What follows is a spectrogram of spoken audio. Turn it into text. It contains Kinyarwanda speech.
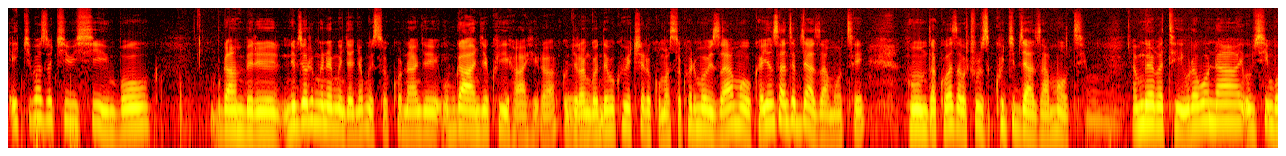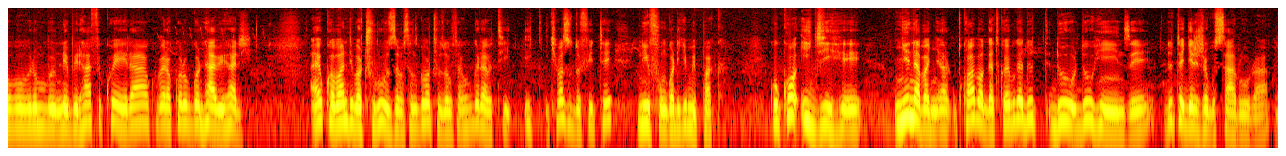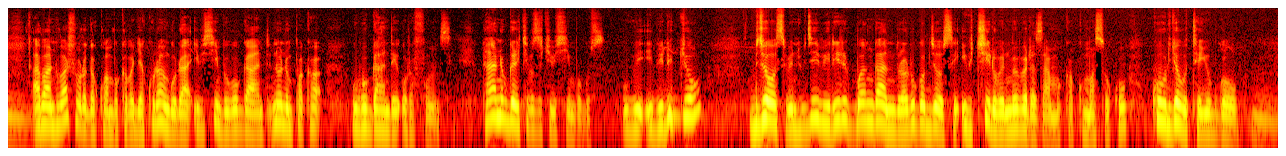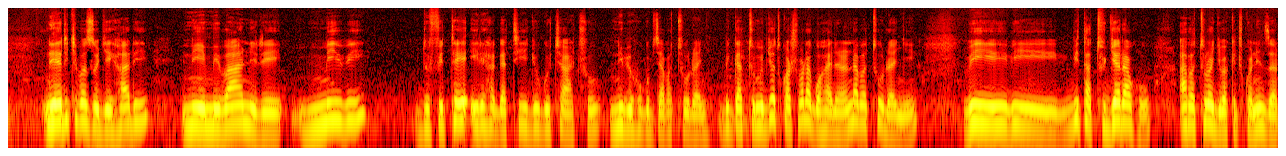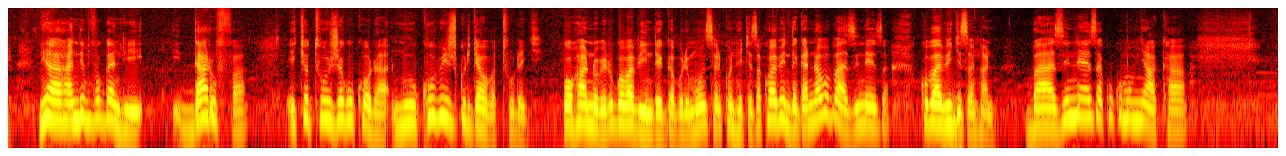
ikibazo cy'ibishyimbo bwa mbere ni byo rimwe na rimwe njya mu isoko nanjye ubwanjye kwihahira kugira ngo ndebe ko ibiciro ku masoko birimo bizamuka. Iyo nsanze byazamutse nkunda kubaza abacuruzi kuki byazamutse. Bamwe bati urabona ibishyimbo biri hafi kwera kubera ko nubwo nta bihari. Ariko abandi bacuruza basanzwe bacuruza gusa kubwira bati ikibazo dufite ni ifungwa ry'imipaka. Kuko igihe nyine twabaga twebwe duhinze dutegereje gusarura. Abantu bashoboraga kwambuka bajya kurangura ibishyimbo i bugande. None umupaka ubugande urafunze. Nta nubwo ari ikibazo cy'ibishyimbo gusa. Ibiryo byose ibintu by'ibirirwa ngandurarugo byose ibiciro birimo birazamuka ku masoko ku buryo buteye ubwoba. Rero ikibazo gihari ni imibanire mibi dufite iri hagati y'igihugu cyacu n'ibihugu by'abaturanyi. Bigatuma ibyo twashobora guharanira n'abaturanyi bitatugeraho abaturage bakicwa n'inzara. Ni hahandi mvuga nti darufa icyo tuje gukora ni ukuba ijwi ry'abo baturage bo hano birirwa babindega buri munsi ariko ntekereza ko babindega nabo bazi neza ko babigize nkano bazi neza kuko mu myaka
